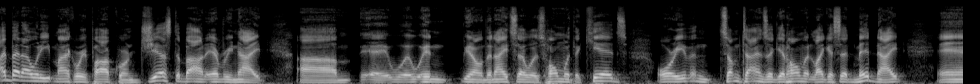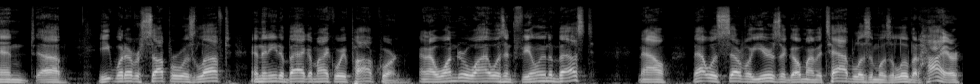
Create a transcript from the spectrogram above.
I bet I would eat microwave popcorn just about every night. Um, eh, when you know the nights I was home with the kids, or even sometimes I get home at like I said midnight and uh, eat whatever supper was left, and then eat a bag of microwave popcorn. And I wonder why I wasn't feeling the best. Now that was several years ago. My metabolism was a little bit higher,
